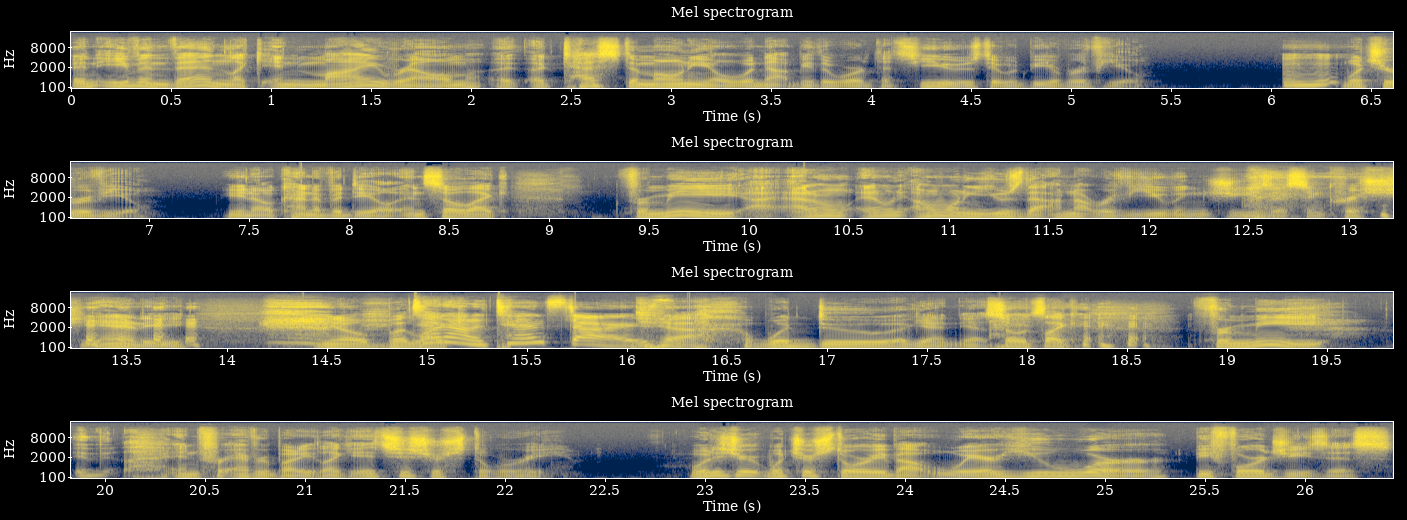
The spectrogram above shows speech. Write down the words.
And even then, like in my realm, a, a testimonial would not be the word that's used. It would be a review. Mm-hmm. What's your review? You know, kind of a deal. And so, like, for me, I, I don't, I don't, I don't want to use that. I'm not reviewing Jesus and Christianity, you know, but 10 like, out of 10 stars. yeah, would do again. Yeah. So it's like, for me, it- and for everybody, like, it's just your story. What is your, what's your story about where you were before Jesus?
